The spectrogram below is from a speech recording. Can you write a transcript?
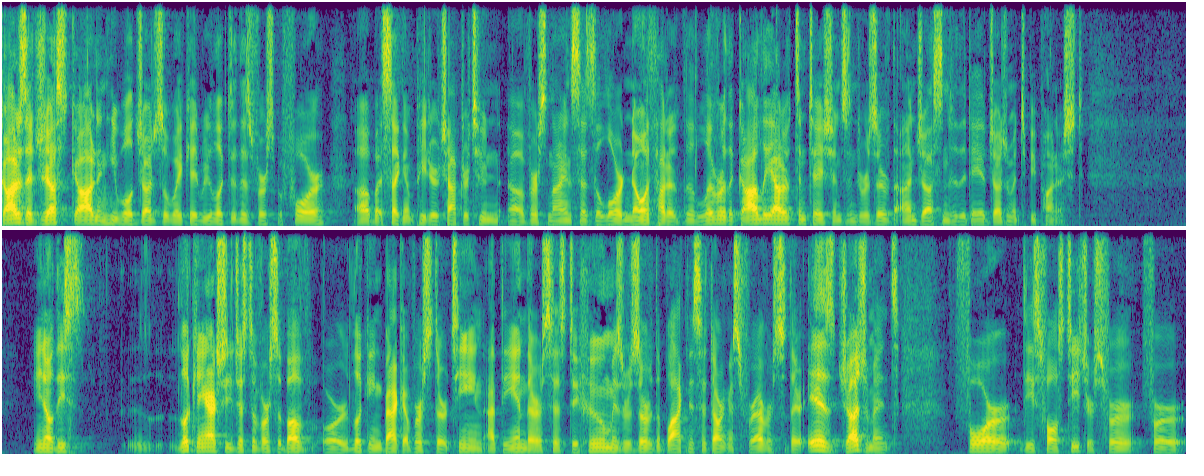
God is a just God and he will judge the wicked. We looked at this verse before, uh, but 2 Peter chapter 2 uh, verse 9 says the Lord knoweth how to deliver the godly out of temptations and to reserve the unjust unto the day of judgment to be punished. You know, these looking actually just a verse above or looking back at verse 13 at the end there it says to whom is reserved the blackness of darkness forever. So there is judgment for these false teachers for for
